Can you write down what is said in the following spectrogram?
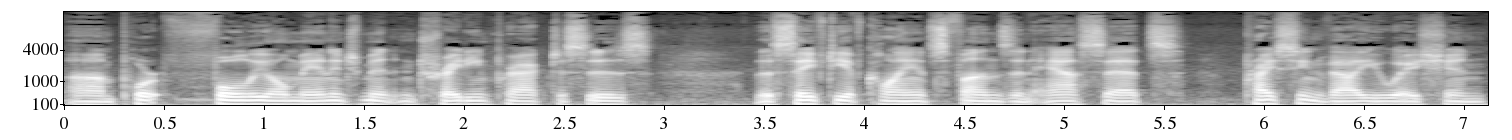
um, portfolio management and trading practices, the safety of clients' funds and assets, pricing valuation,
